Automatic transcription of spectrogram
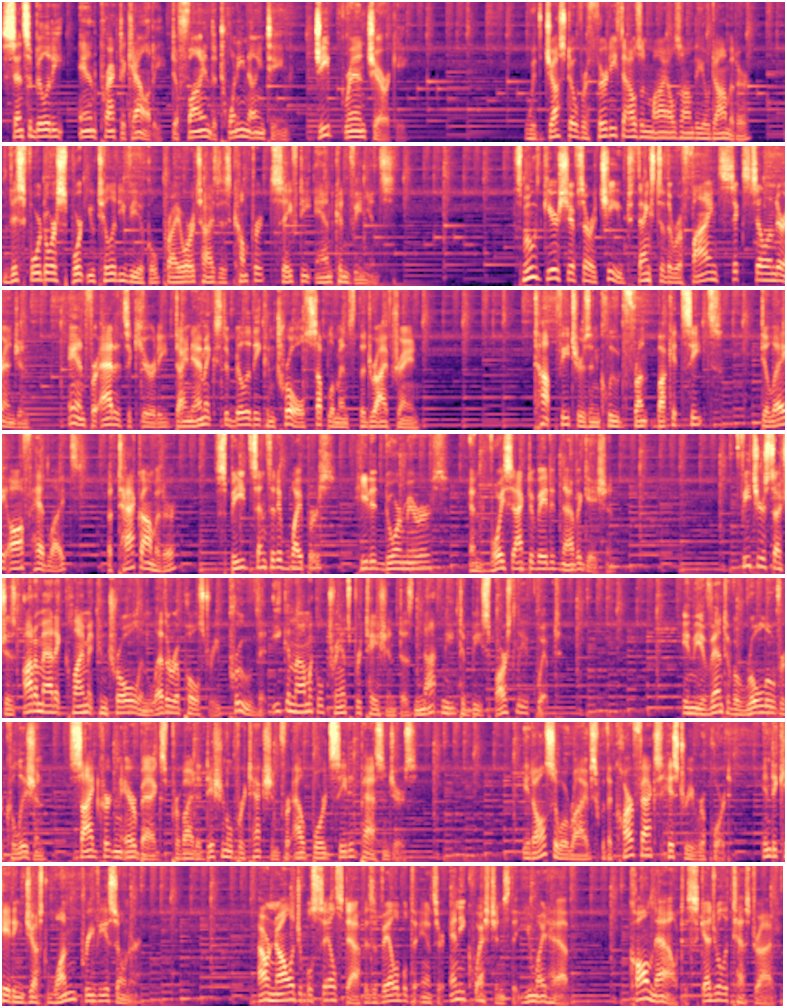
Sensibility and practicality define the 2019 Jeep Grand Cherokee. With just over 30,000 miles on the odometer, this four-door sport utility vehicle prioritizes comfort, safety, and convenience. Smooth gear shifts are achieved thanks to the refined six-cylinder engine. And for added security, Dynamic Stability Control supplements the drivetrain. Top features include front bucket seats, delay-off headlights, a tachometer, speed-sensitive wipers, heated door mirrors, and voice-activated navigation. Features such as automatic climate control and leather upholstery prove that economical transportation does not need to be sparsely equipped. In the event of a rollover collision, side curtain airbags provide additional protection for outboard seated passengers. It also arrives with a Carfax history report, indicating just one previous owner. Our knowledgeable sales staff is available to answer any questions that you might have. Call now to schedule a test drive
